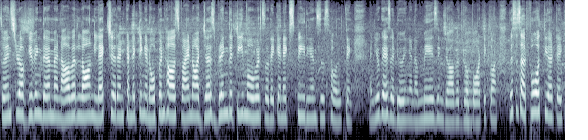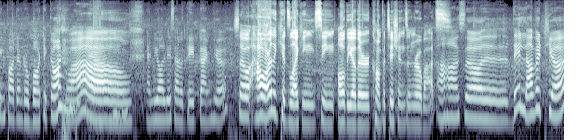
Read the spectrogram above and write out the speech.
So instead of giving them an hour-long lecture and conducting an open house, why not just bring the team over so they can experience this whole thing? And you guys are doing an amazing job with Roboticon. This is our fourth year taking part in Roboticon. Wow. and we always have a great time here. so, how are the kids liking seeing all the other competitions and robots? Uh-huh. So uh, they love it here.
